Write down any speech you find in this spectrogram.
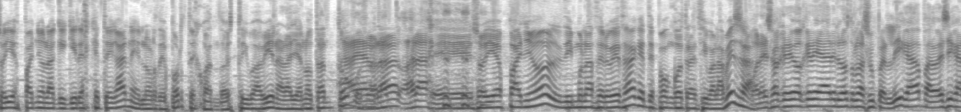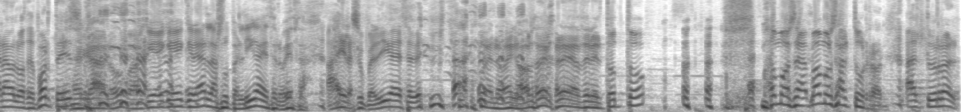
soy española que quieres que te gane los deportes. Cuando esto iba bien, ahora ya no tanto. Ahora pues no ahora, tanto, ahora- eh, soy español, dime una cerveza que te pongo otra encima de la mesa. Por eso creo crear el otro la Superliga para ver si ganaban los deportes. Claro, aquí hay que crear la Superliga de cerveza. Ay, la Superliga de cerveza. Bueno, venga, vamos a dejar de hacer el tonto. vamos, a, vamos al turrón. Al turrón.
